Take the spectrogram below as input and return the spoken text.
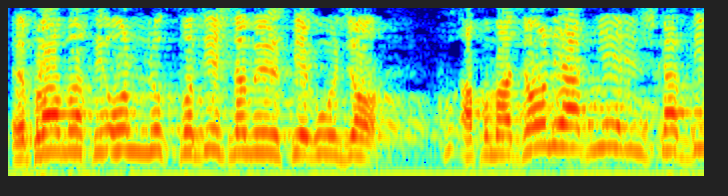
E pra, masi unë nuk po dishna me ju spjegu gja, apo ma gjeni atë njerin shka di me,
